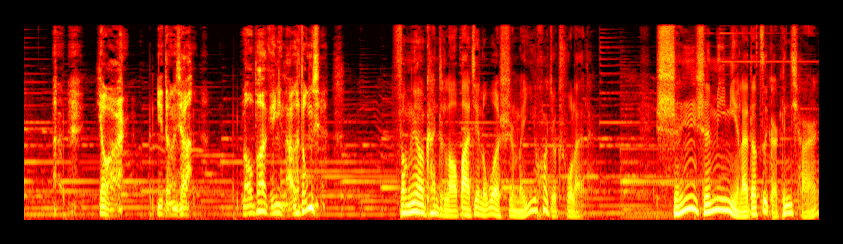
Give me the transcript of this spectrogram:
耀儿，你等一下，老爸给你拿个东西。冯耀看着老爸进了卧室，没一会儿就出来了，神神秘秘来到自个儿跟前儿。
